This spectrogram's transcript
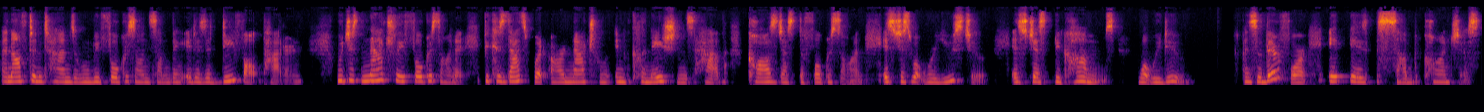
And oftentimes, when we focus on something, it is a default pattern. We just naturally focus on it because that's what our natural inclinations have caused us to focus on. It's just what we're used to, it just becomes what we do. And so, therefore, it is subconscious.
